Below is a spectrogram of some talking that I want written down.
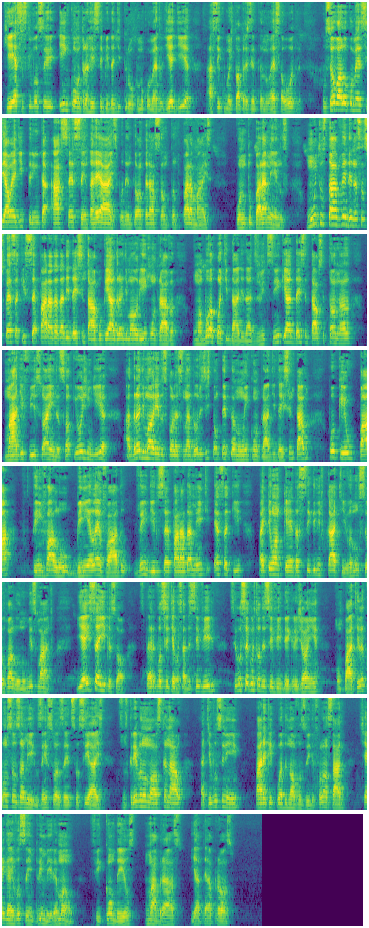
que essas que você encontra recebida de troco no comércio do dia a dia, assim como eu estou apresentando essa outra, o seu valor comercial é de 30 a 60 reais, podendo ter uma alteração tanto para mais quanto para menos. Muitos estavam vendendo essas peças aqui separadas da de 10 centavos, porque a grande maioria encontrava uma boa quantidade da de 25 e a de 10 centavos se tornando mais difícil ainda. Só que hoje em dia, a grande maioria dos colecionadores estão tentando encontrar de 10 centavos, porque o par tem valor bem elevado vendido separadamente. Essa aqui vai ter uma queda significativa no seu valor numismático. E é isso aí, pessoal. Espero que você tenha gostado desse vídeo. Se você gostou desse vídeo, dê aquele joinha compartilhe com seus amigos em suas redes sociais, se inscreva no nosso canal, ative o sininho para que quando novos vídeos for lançados, chegar em você em primeira mão. Fique com Deus, um abraço e até a próxima.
